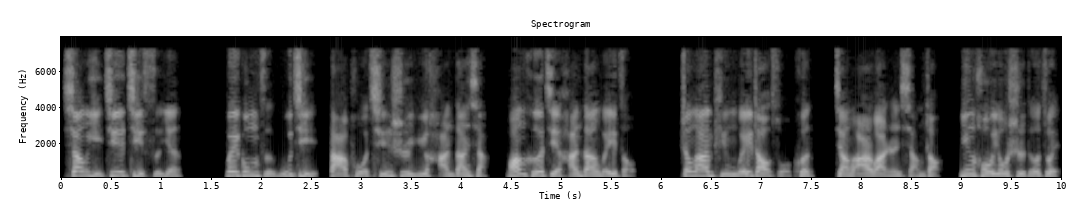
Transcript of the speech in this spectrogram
相议皆祭祀焉。魏公子无忌大破秦师于邯郸下，王和解邯郸为走。郑安平为赵所困，将二万人降赵。殷侯由是得罪。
